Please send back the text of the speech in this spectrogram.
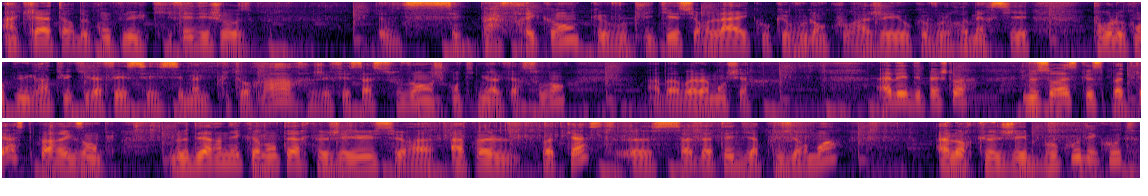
un créateur de contenu qui fait des choses, euh, c'est pas fréquent que vous cliquez sur like ou que vous l'encouragez ou que vous le remerciez pour le contenu gratuit qu'il a fait. C'est même plutôt rare. J'ai fait ça souvent, je continue à le faire souvent. Ah ben voilà mon chien. Allez, dépêche-toi. Ne serait-ce que ce podcast, par exemple, le dernier commentaire que j'ai eu sur Apple Podcast, ça datait d'il y a plusieurs mois, alors que j'ai beaucoup d'écoutes.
